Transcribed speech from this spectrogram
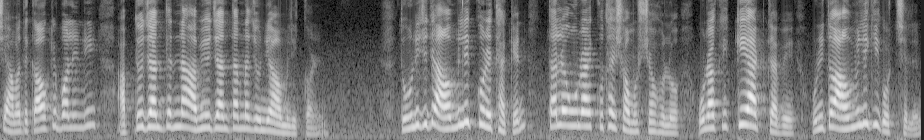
সে আমাদের কাউকে বলেনি, আপনিও জানতেন না, আমিও জানতাম না যে উনি আওয়ামী লীগ করেন। তো উনি যদি আওয়ামী লীগ করে থাকেন, তাহলে ওনার কোথায় সমস্যা হলো? ওনাকে কে আটকাবে? উনি তো আওয়ামী লীগই করছিলেন।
